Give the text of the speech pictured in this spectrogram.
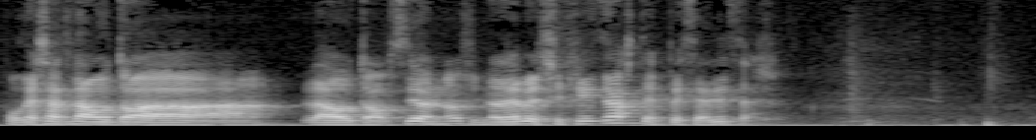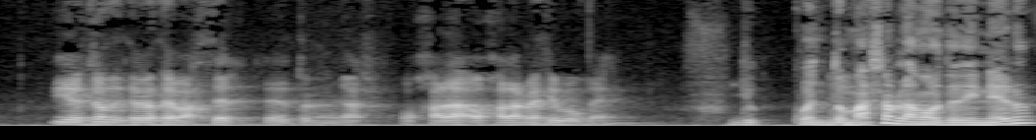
Porque esa es la otra, la otra opción, ¿no? Si no diversificas, te especializas. Y es lo que creo que va a hacer Electronic Arts. Ojalá, ojalá me equivoque. ¿eh? Yo, cuanto más hablamos de dinero,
